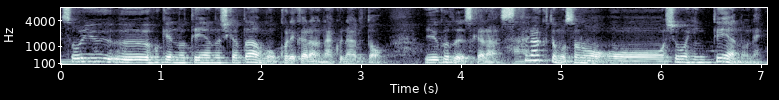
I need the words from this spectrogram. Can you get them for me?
そういう保険の提案の仕方はもうこれからはなくなると。いうことですから少なくともその商品提案のね、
